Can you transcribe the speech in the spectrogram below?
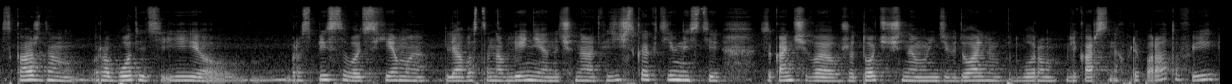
с каждым работать и расписывать схемы для восстановления, начиная от физической активности, заканчивая уже точечным индивидуальным подбором лекарственных препаратов и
